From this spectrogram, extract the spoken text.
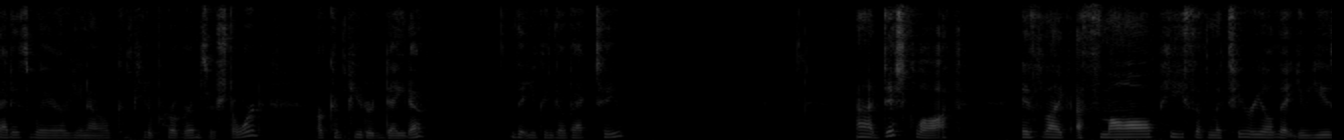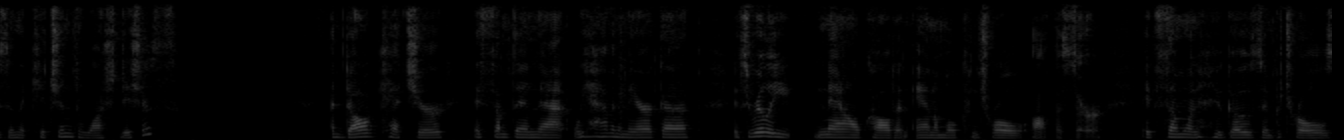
that is where, you know, computer programs are stored or computer data that you can go back to. Uh, dishcloth is like a small piece of material that you use in the kitchen to wash dishes. A dog catcher is something that we have in America. It's really now called an animal control officer. It's someone who goes and patrols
